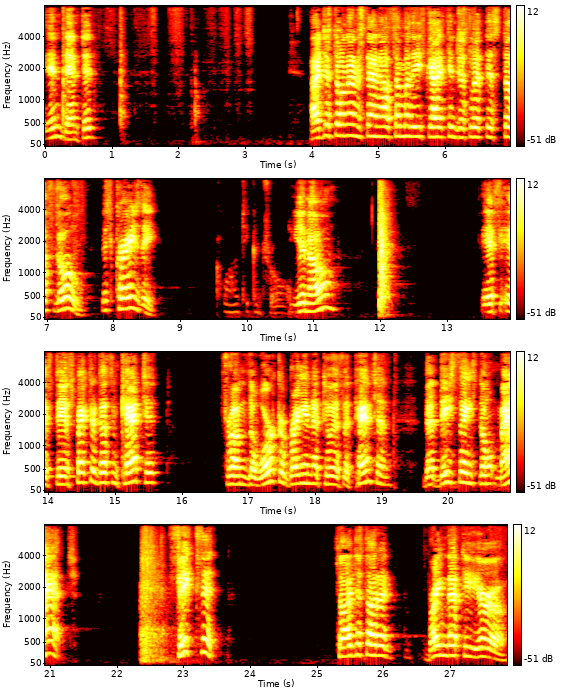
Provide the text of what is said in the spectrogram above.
indented. I just don't understand how some of these guys can just let this stuff go. It's crazy. Quality control. You know? If if the inspector doesn't catch it from the worker bringing it to his attention that these things don't match, fix it. So I just thought I'd bring that to your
